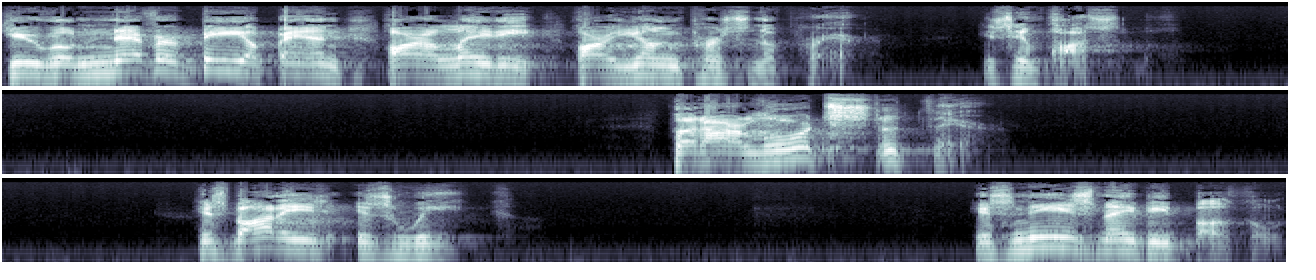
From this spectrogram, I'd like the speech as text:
you will never be a man or a lady or a young person of prayer. It's impossible. But our Lord stood there. His body is weak. His knees may be buckled.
